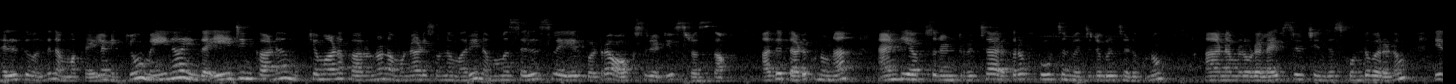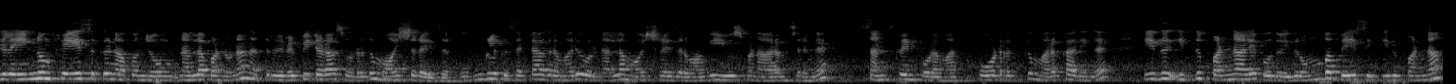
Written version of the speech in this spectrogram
ஹெல்த் வந்து நம்ம கையில் நிற்கும் மெயினாக இந்த ஏஜிங்க்கான முக்கியமான காரணம் நான் முன்னாடி சொன்ன மாதிரி நம்ம செல்ஸில் ஏற்படுற ஆக்சிடேட்டிவ் ஸ்ட்ரெஸ் தான். அது தடுக்கணும்னா ஆன்டி ஆக்சிடென்ட் ரிச்சாக இருக்கிற ஃப்ரூட்ஸ் அண்ட் வெஜிடபிள்ஸ் எடுக்கணும். நம்மளோட லைஃப் ஸ்டைல் சேஞ்சஸ் கொண்டு வரணும். இதில் இன்னும் ஃபேஸுக்கு நான் கொஞ்சம் நல்லா பண்ணணும்னா நான் திரு ரிப்பீட்டடாக சொல்கிறது மாய்ஸ்சரைசர் உங்களுக்கு செட் ஆகிற மாதிரி ஒரு நல்ல மாய்ஸ்சரைசர் வாங்கி யூஸ் பண்ண ஆரம்பிச்சிருங்க. சன்ஸ்க்ரீன் போட ம போடுறதுக்கு மறக்காதீங்க. இது இது பண்ணாலே போதும். இது ரொம்ப பேசிக் இது பண்ணால்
